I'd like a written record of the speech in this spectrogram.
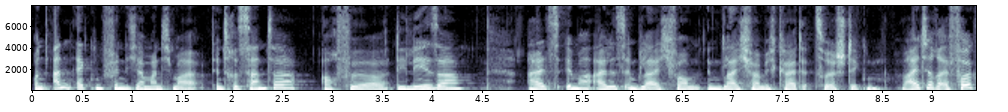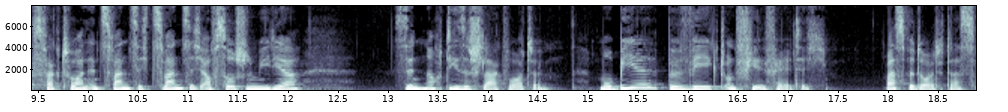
Und Anecken finde ich ja manchmal interessanter, auch für die Leser, als immer alles in, Gleichform, in Gleichförmigkeit zu ersticken. Weitere Erfolgsfaktoren in 2020 auf Social Media sind noch diese Schlagworte. Mobil, bewegt und vielfältig. Was bedeutet das?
